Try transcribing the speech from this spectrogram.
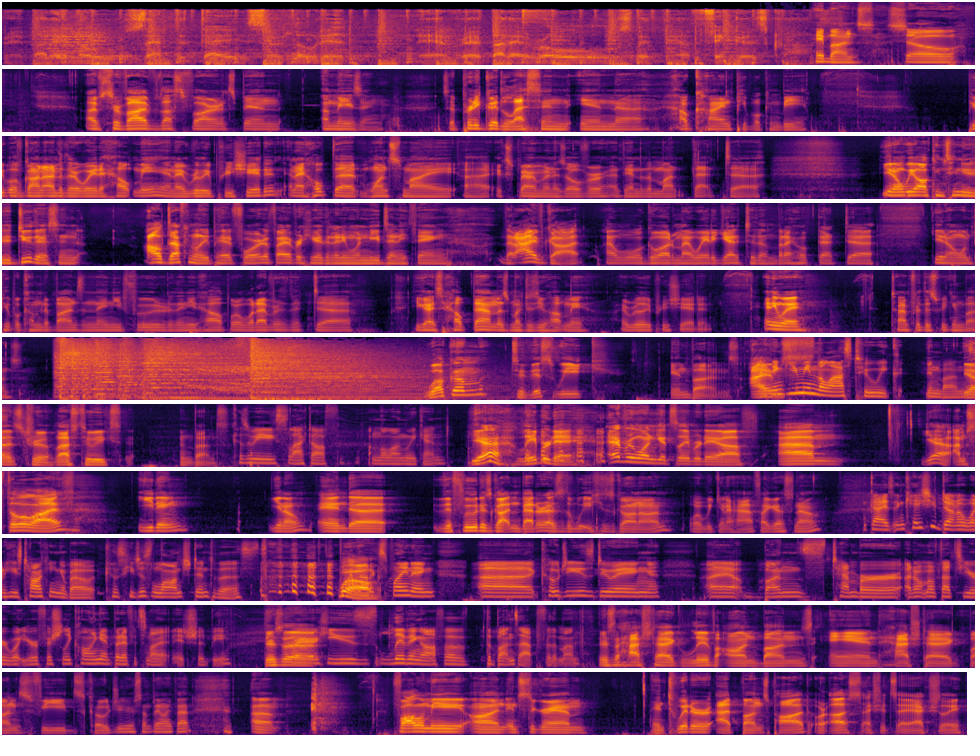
Everybody knows that the dice are loaded. Everybody rolls with their fingers crossed. Hey, Buns. So I've survived thus far, and it's been amazing. It's a pretty good lesson in uh, how kind people can be. People have gone out of their way to help me, and I really appreciate it. And I hope that once my uh, experiment is over at the end of the month, that uh, you know we all continue to do this, and I'll definitely pay it forward if I ever hear that anyone needs anything that I've got. I will go out of my way to get it to them. But I hope that uh, you know when people come to Buns and they need food or they need help or whatever, that uh, you guys help them as much as you help me. I really appreciate it. Anyway, time for this week in Buns. Welcome to this week in Buns. I am think you mean the last two week in buns. Yeah, that's true. Last two weeks in Buns. because we slacked off on the long weekend. Yeah, Labor Day. Everyone gets Labor Day off. Um, yeah, I'm still alive, eating, you know, and uh, the food has gotten better as the week has gone on, or week and a half, I guess now. Guys, in case you don't know what he's talking about, because he just launched into this Well- without explaining, uh, Koji is doing uh, buns timber. I don't know if that's your what you're officially calling it, but if it's not, it should be. There's a where he's living off of the Buns app for the month. there's a hashtag live on buns and hashtag buns feeds koji or something like that. Um, follow me on Instagram and Twitter at Buns Pod or us, I should say actually.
